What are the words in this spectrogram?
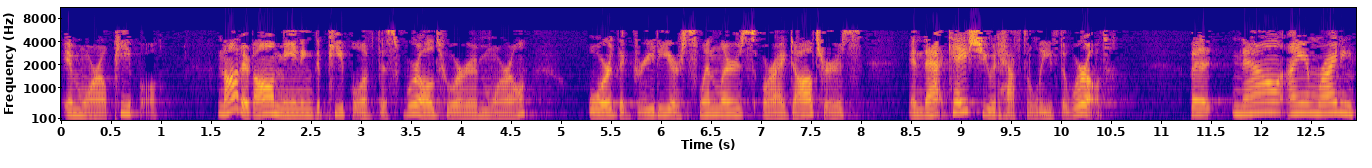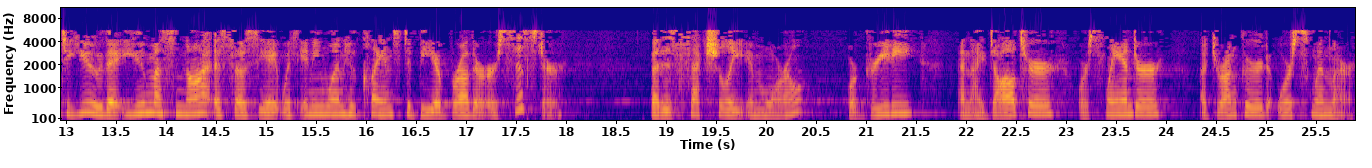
immoral people, not at all meaning the people of this world who are immoral, or the greedy or swindlers or idolaters, in that case you would have to leave the world. But now I am writing to you that you must not associate with anyone who claims to be a brother or sister, but is sexually immoral or greedy, an idolater or slander, a drunkard or swindler.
